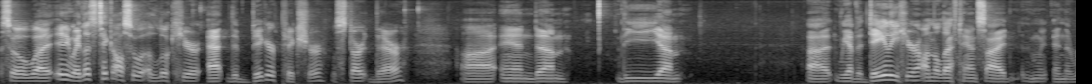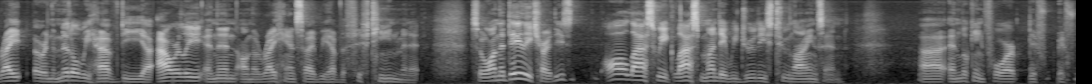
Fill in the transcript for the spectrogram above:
so uh, anyway, let's take also a look here at the bigger picture. We'll start there. Uh, and um, the um, uh, we have the daily here on the left-hand side. In the right or in the middle, we have the uh, hourly. And then on the right-hand side, we have the 15-minute. So on the daily chart, these all last week, last Monday, we drew these two lines in uh, and looking for if if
